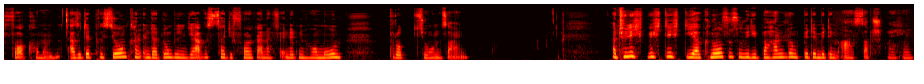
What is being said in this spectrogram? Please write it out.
vorkommen. Also Depression kann in der dunklen Jahreszeit die Folge einer veränderten Hormonproduktion sein. Natürlich wichtig, Diagnose sowie die Behandlung bitte mit dem Arzt absprechen.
